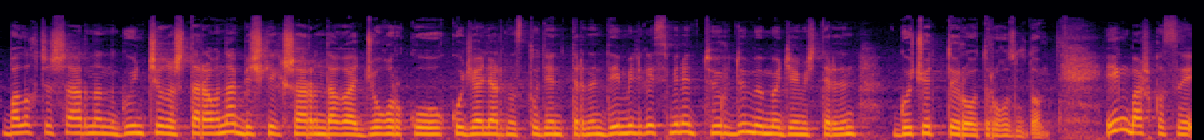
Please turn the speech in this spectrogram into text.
балыкчы шаарынын күн чыгыш тарабына бишкек шаарындагы жогорку окуу жайлардын студенттеринин демилгеси менен түрдүү мөмө жемиштердин көчөттөрү отургузулду. Эң башкысы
